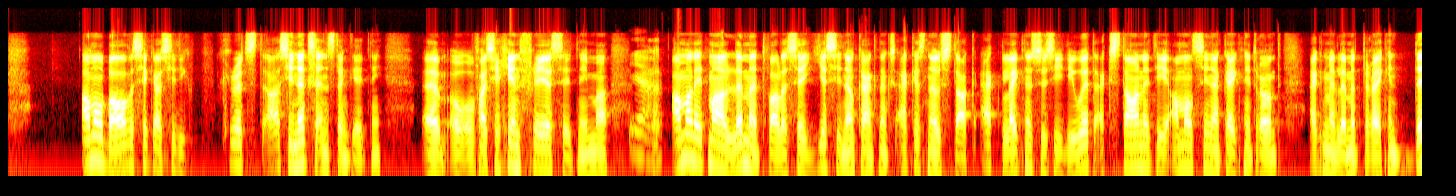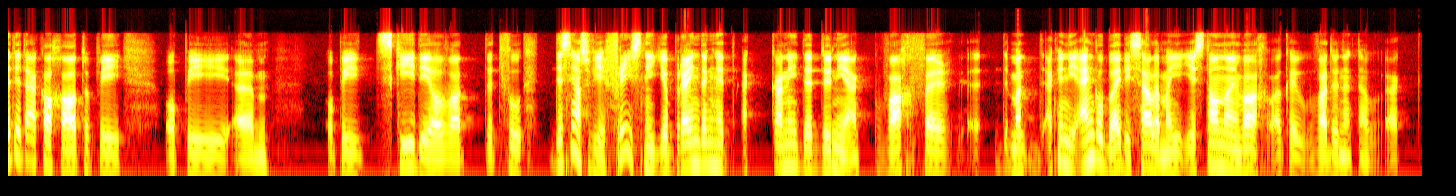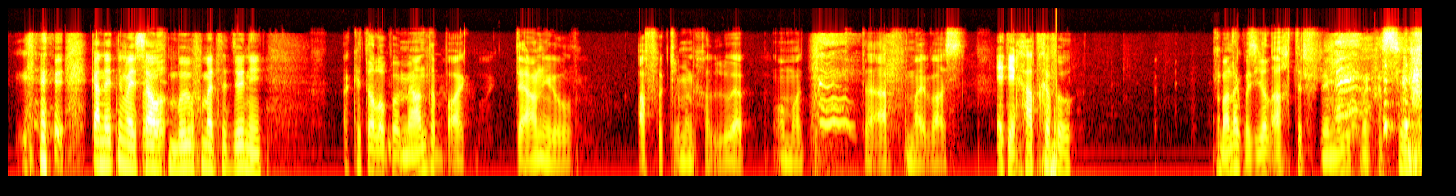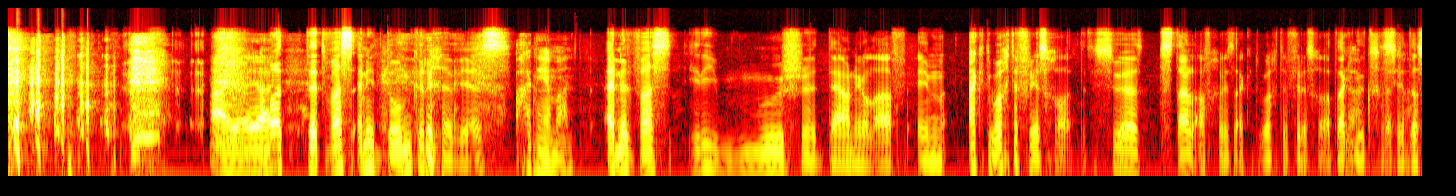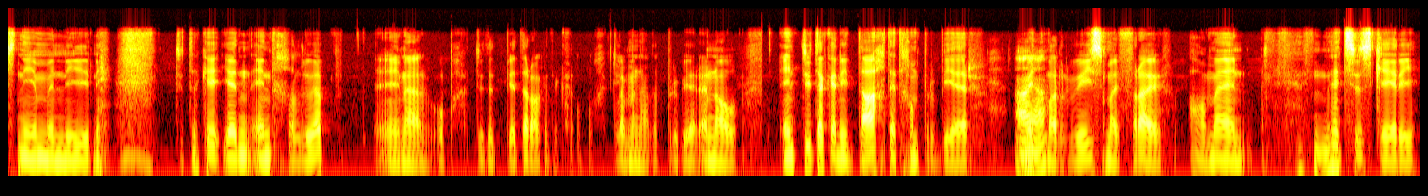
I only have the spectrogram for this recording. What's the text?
Almal behalwe seker as jy die grootste as jy niks instink het nie. Ehm um, of as jy geen vrees het nie, maar Ja. almal het maar 'n limit waar hulle sê, "Jessie, nou kan ek niks. Ek is nou stak. Ek lyk nou soos 'n idioot. Ek staan net hier. Almal sien en kyk net rond. Ek het my limit bereik." En dit het ek al gehad op die op die ehm um, op die ski deel wat dit voel dis nie asof jy vrees nie jou brein dink net ek kan nie dit doen nie ek wag vir uh, maar ek weet die angle bly dieselfde maar jy, jy staan daar en wag okay wat doen ek nou ek kan net nie myself move om dit te doen nie Ek het al op 'n mountain bike downhill afgeklim en geloop omdat te erg vir my was. het jy gat gevoel Man, ek was heel agter vir niemand het my gesien. ah ja ja Maar dit was in die donker gewees ag nee man en dit was hierdie moerse downhill af en ek het hoogtevrees gehad. Dit is so styl afgewees. Ek het hoogtevrees gehad. Ek het Lak, dit gesê, daar's nie 'n manier nie. Toe ek een end geloop en uh, op toe dit beter raak het ek opgeklim en hulle probeer inhaal. En toe ek in die dag dit gaan probeer ah met ja Marlies, my vrou. Oh man, net so scary.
